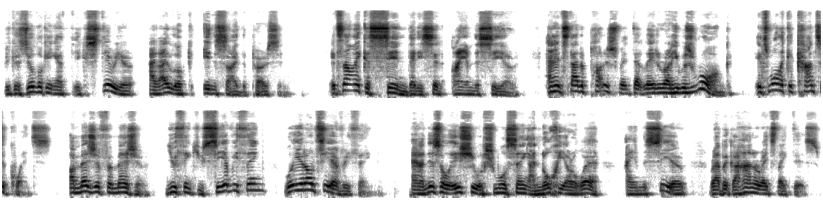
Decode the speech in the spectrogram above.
because you're looking at the exterior and I look inside the person. It's not like a sin that he said, I am the seer. And it's not a punishment that later on he was wrong. It's more like a consequence, a measure for measure. You think you see everything? Well, you don't see everything. And on this whole issue of Shmuel saying, Anochi Araweh, I am the seer, Rabbi Kahana writes like this.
